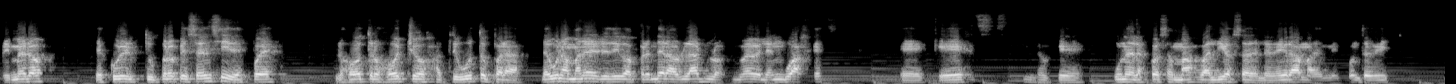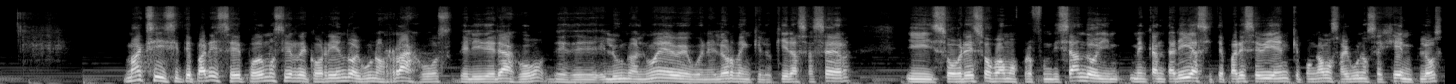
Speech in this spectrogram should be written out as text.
Primero, descubrir tu propia esencia y después los otros ocho atributos para, de alguna manera, yo digo, aprender a hablar los nueve lenguajes, eh, que es lo que una de las cosas más valiosas del enegrama, desde mi punto de vista. Maxi, si te parece, podemos ir recorriendo algunos rasgos de liderazgo, desde el 1 al 9 o en el orden que lo quieras hacer y sobre eso vamos profundizando y me encantaría, si te parece bien, que pongamos algunos ejemplos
